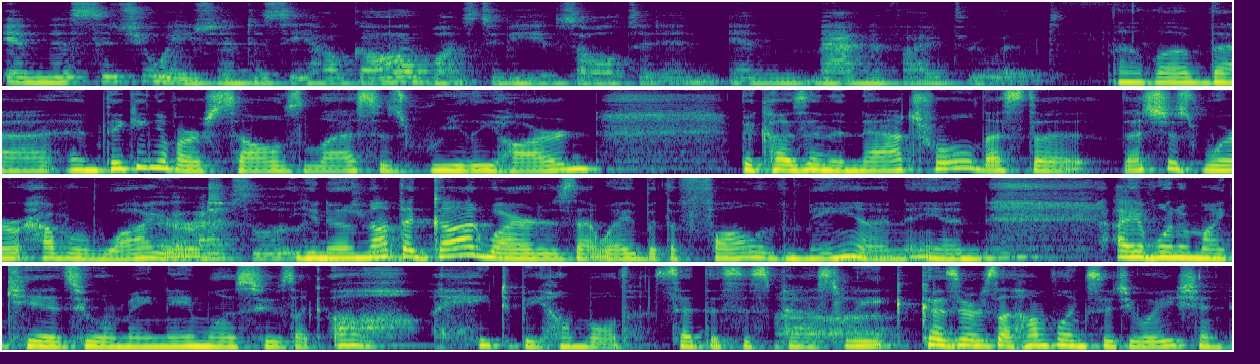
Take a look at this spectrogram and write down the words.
in this situation to see how god wants to be exalted and, and magnified through it. I love that. And thinking of ourselves less is really hard because in the natural that's the that's just where how we're wired absolutely you know true. not that god wired us that way but the fall of man and i have one of my kids who remain nameless who's like oh i hate to be humbled said this this past uh. week because there was a humbling situation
